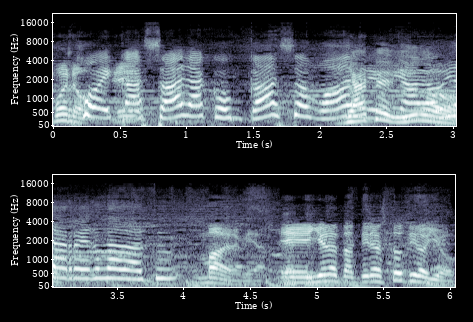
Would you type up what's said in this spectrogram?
Bueno, Joder, eh, casada con casa, madre Ya te mía, digo. la vida arreglada tú. madre mía. Eh, Jonathan, ¿tiras tú o tiro yo?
